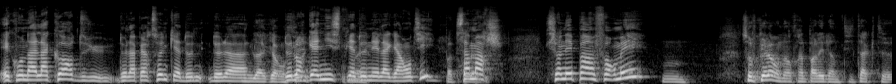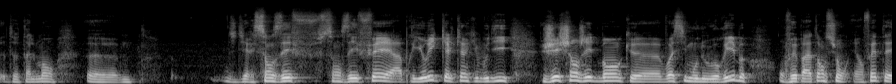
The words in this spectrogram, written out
et qu'on a l'accord de la personne qui a donné, de la, de l'organisme qui a Ouais. donné la garantie, ça marche. Si on n'est pas informé, Hmm. sauf que là on est en train de parler d'un petit acte totalement euh, je dirais sans, eff- sans effet a priori quelqu'un qui vous dit j'ai changé de banque euh, voici mon nouveau RIB on fait pas attention et en fait Non,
